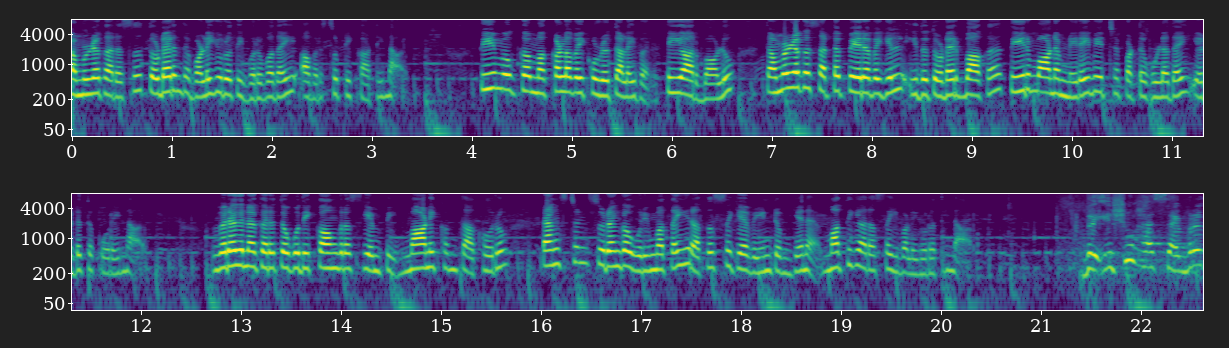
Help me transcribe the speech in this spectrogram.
தமிழக அரசு தொடர்ந்து வலியுறுத்தி வருவதை அவர் சுட்டிக்காட்டினார். திமுக மக்களவை குழு தலைவர் டி ஆர் பாலு தமிழக சட்டப்பேரவையில் இது தொடர்பாக தீர்மானம் நிறைவேற்றப்பட்டு உள்ளதை எடுத்துக் கூறினார் விருதுநகர் தொகுதி காங்கிரஸ் எம்பி மாணிக்கம் தாக்கூரும் டங்ஸ்டன் சுரங்க உரிமத்தை ரத்து செய்ய வேண்டும் என மத்திய அரசை வலியுறுத்தினார் The issue has several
